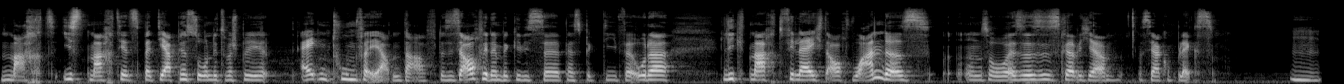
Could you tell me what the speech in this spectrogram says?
Macht? Ist Macht jetzt bei der Person, die zum Beispiel Eigentum vererben darf? Das ist ja auch wieder eine gewisse Perspektive. Oder liegt Macht vielleicht auch woanders und so. Also es ist, glaube ich, ja sehr komplex. Mhm,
